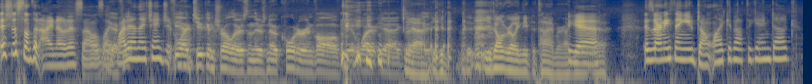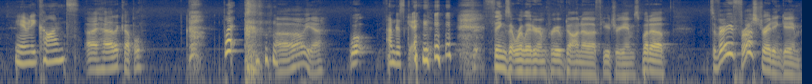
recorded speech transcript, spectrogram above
it's just something I noticed. I was like, Yeah, if why you- didn't they change it If you more? had two controllers and there's no quarter involved, yeah, why, yeah exactly. Yeah, you could. you don't really need the timer. I get it, Yeah. Is there anything you don't like about the game, Doug? You have any cons? I had a couple. What? oh yeah. Well, I'm just kidding. things that were later improved on uh, future games, but uh, it's a very frustrating game.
